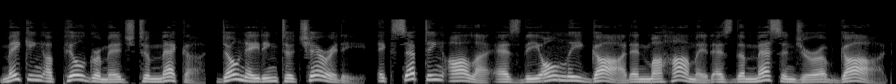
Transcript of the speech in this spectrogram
making a pilgrimage to Mecca, donating to charity, accepting Allah as the only God and Muhammad as the messenger of God.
